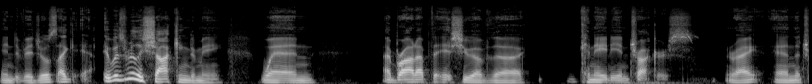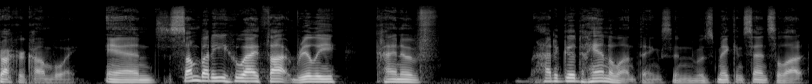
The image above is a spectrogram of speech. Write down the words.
individuals. Like it was really shocking to me when I brought up the issue of the Canadian truckers, right? And the trucker convoy. And somebody who I thought really kind of had a good handle on things and was making sense a lot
